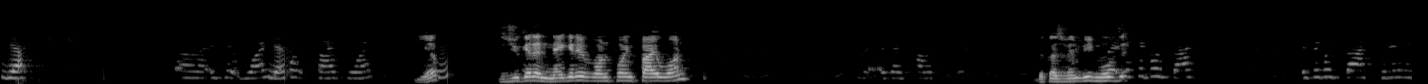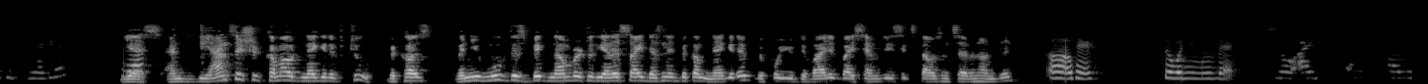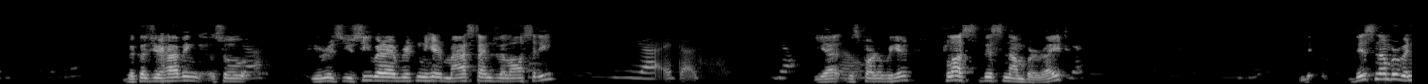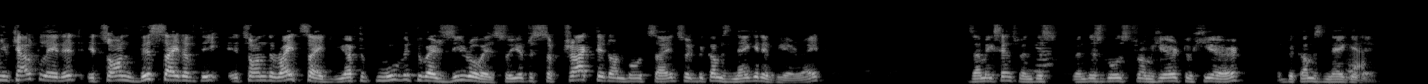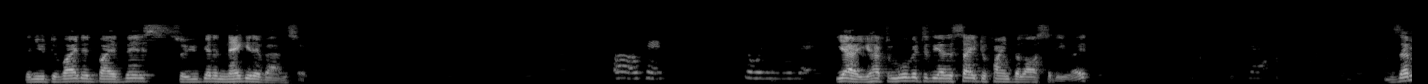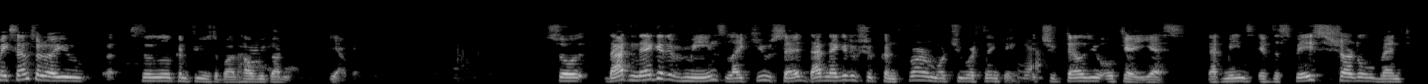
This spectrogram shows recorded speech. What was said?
Yeah. Uh, is it 1.51? Yes. Yep. Mhm. Did you get a negative 1.51? I got positive. Because when we moved But it, if it goes back, if it goes back, would it make it negative? yes, and the answer should come out negative too. Because when you move this big number to the other side, doesn't it become negative before you divide it by 76,700? Oh, okay. So when you move it. No, I, I don't know why would it be negative? Because you're having, so Yeah. you, you see where I've written here mass times velocity? Yeah, it does. Yeah. Yeah, this part over here. Plus this number, right? Yes. This number, when you calculate it, it's on this side of the, it's on the right side. You have to move it to where zero is. So you have to subtract it on both sides. So it becomes negative here, right? Does that make sense? When this, when this goes from here to here, it becomes negative. Then you divide it by this, so you get a negative answer. Oh, okay. So when you move it, Yeah, you have to move it to the other side to find velocity, right? Yeah. Does that make sense, or are you uh, still a little confused about how we got? Yeah, okay. So that negative means, like you said, that negative should confirm what you were thinking. Yeah. It should tell you, okay, yes, that means if the space shuttle went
